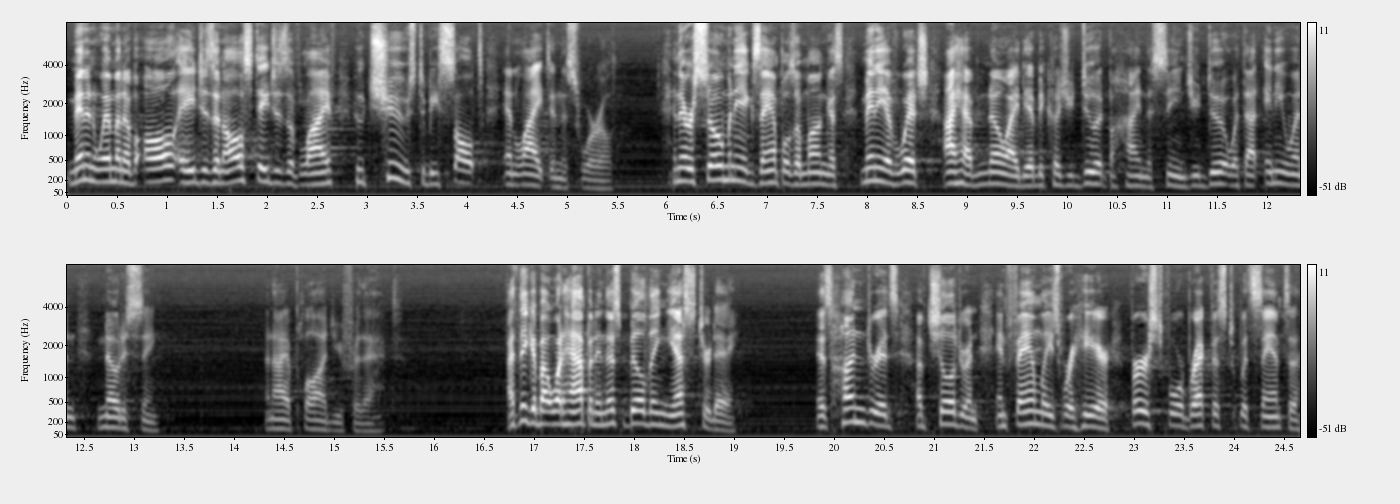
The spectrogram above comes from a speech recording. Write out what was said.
men and women of all ages and all stages of life who choose to be salt and light in this world. And there are so many examples among us, many of which I have no idea because you do it behind the scenes. You do it without anyone noticing. And I applaud you for that. I think about what happened in this building yesterday as hundreds of children and families were here, first for breakfast with Santa.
